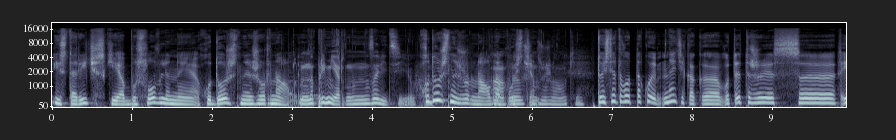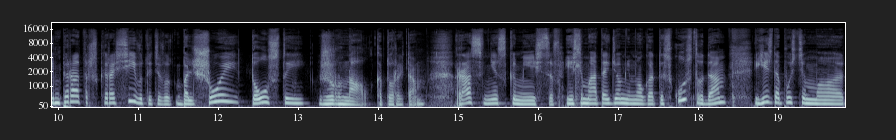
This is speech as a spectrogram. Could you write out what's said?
исторически обусловленные художественные журналы. Например, назовите ее. Художественный журнал, а, допустим. Журнал, окей. То есть это вот такой, знаете, как э, вот это же с э, императорской России вот эти вот большой толстый журнал, который там раз в несколько месяцев. Если мы отойдем немного от искусства, да, есть, допустим, э,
